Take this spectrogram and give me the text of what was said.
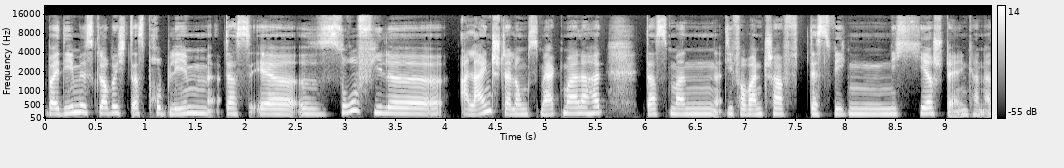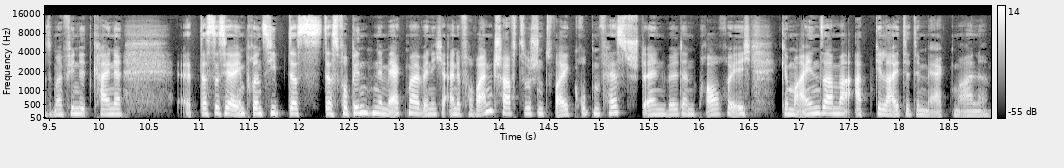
Bei dem ist, glaube ich, das Problem, dass er so viele Alleinstellungsmerkmale hat, dass man die Verwandtschaft deswegen nicht herstellen kann. Also man findet keine, das ist ja im Prinzip das, das verbindende Merkmal, wenn ich eine Verwandtschaft zwischen zwei Gruppen feststellen will, dann brauche ich gemeinsame abgeleitete Merkmale.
